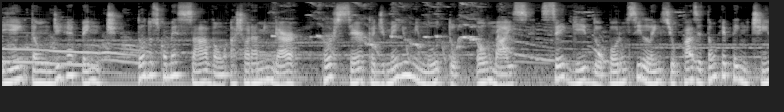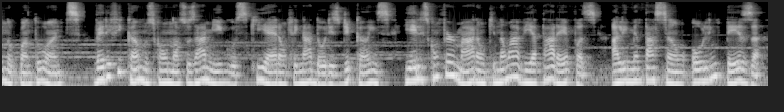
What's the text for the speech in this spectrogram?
e então de repente todos começavam a choramingar por cerca de meio minuto ou mais, seguido por um silêncio quase tão repentino quanto antes. Verificamos com nossos amigos que eram treinadores de cães e eles confirmaram que não havia tarefas, alimentação ou limpeza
